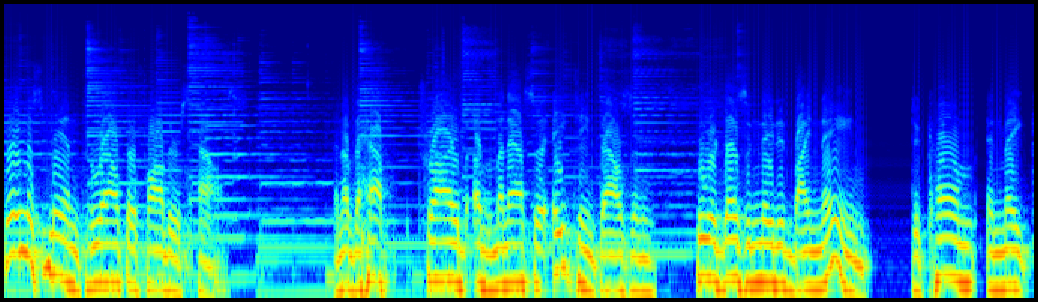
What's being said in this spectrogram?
famous men throughout their father's house. And of the half tribe of Manasseh, 18,000 who were designated by name to come and make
